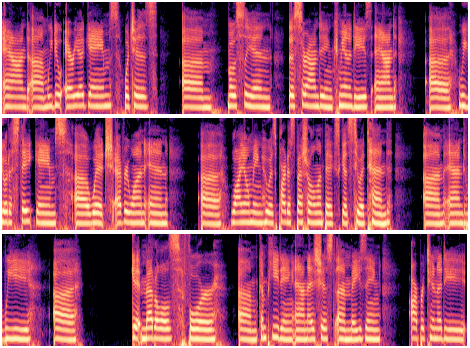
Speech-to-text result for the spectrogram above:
And um, we do area games, which is um, mostly in the surrounding communities. And uh, we go to state games, uh, which everyone in uh, Wyoming who is part of Special Olympics gets to attend. Um, and we uh, get medals for um, competing, and it's just an amazing opportunity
